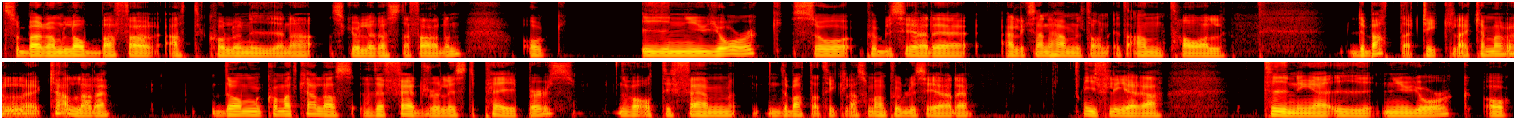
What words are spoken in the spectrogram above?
så började de lobba för att kolonierna skulle rösta för den. Och i New York så publicerade Alexander Hamilton ett antal debattartiklar kan man väl kalla det. De kom att kallas The Federalist Papers. Det var 85 debattartiklar som han publicerade i flera tidningar i New York och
